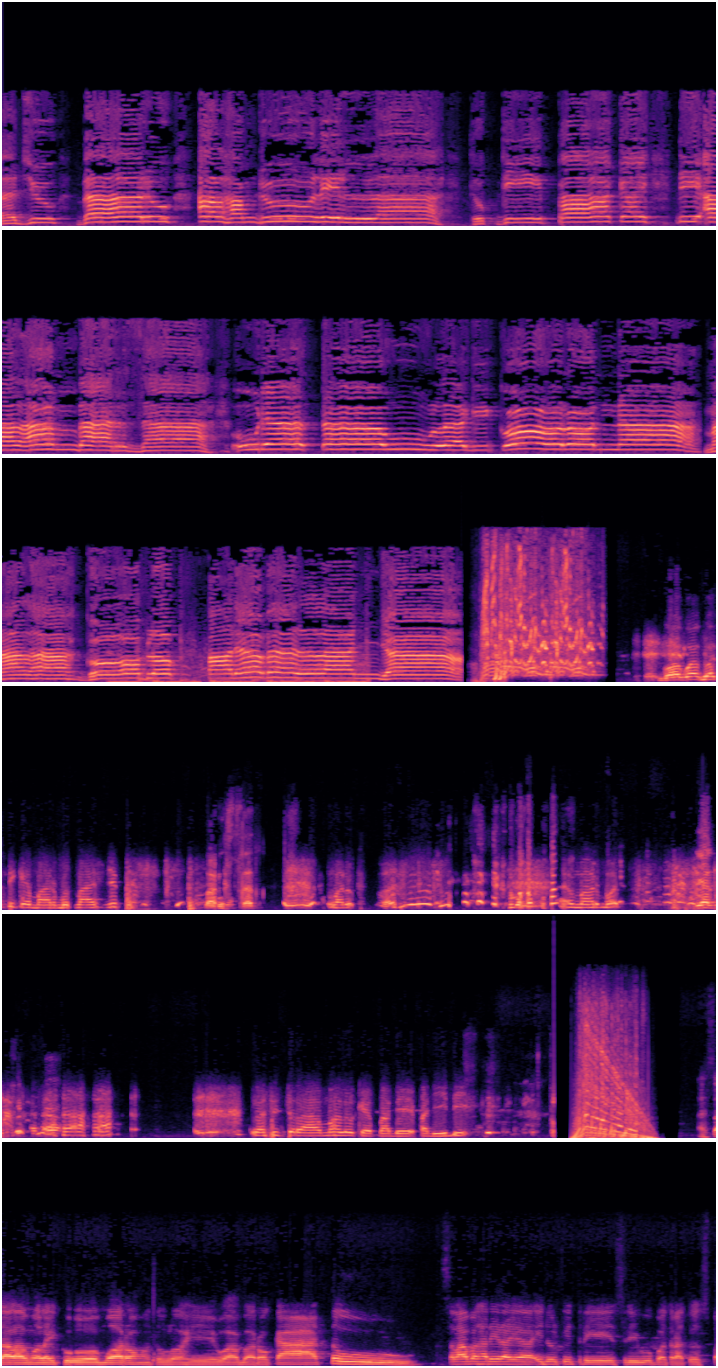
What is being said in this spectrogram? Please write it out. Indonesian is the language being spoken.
Baju baru, alhamdulillah. Untuk dipakai di alam barzah Udah tahu lagi corona Malah goblok pada belanja Gua gua gua kayak marbut masjid. bangsat. Mar marbot. Ya Ngasih ceramah lu kayak Pade Padidi. Assalamualaikum warahmatullahi wabarakatuh. Selamat Hari Raya Idul Fitri 1441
